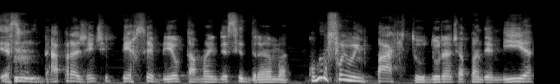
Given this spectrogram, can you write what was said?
é, assim, dá para a gente perceber o tamanho desse drama. Como foi o impacto durante a pandemia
